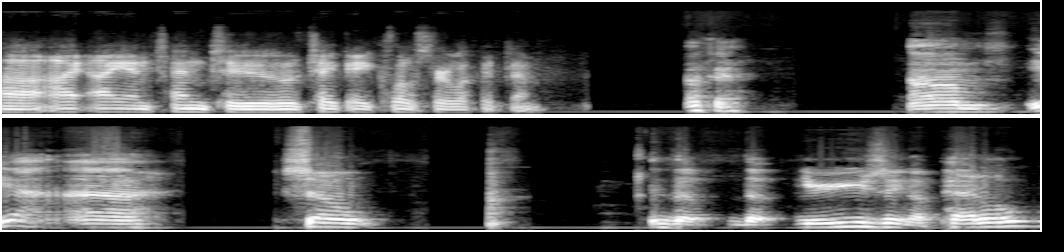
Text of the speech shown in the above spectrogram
I, I, intend to take a closer look at them. Okay. Um. Yeah. So the the you're using a petal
